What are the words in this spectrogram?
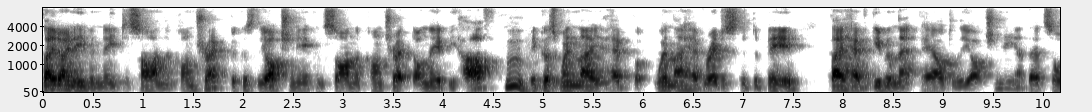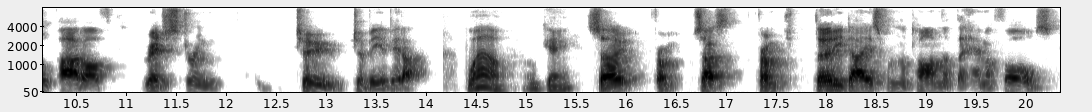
they don't even need to sign the contract because the auctioneer can sign the contract on their behalf. Because when they have when they have registered to bid, they have given that power to the auctioneer. That's all part of registering to to be a bidder. Wow. Okay. So from so it's from thirty days from the time that the hammer falls.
